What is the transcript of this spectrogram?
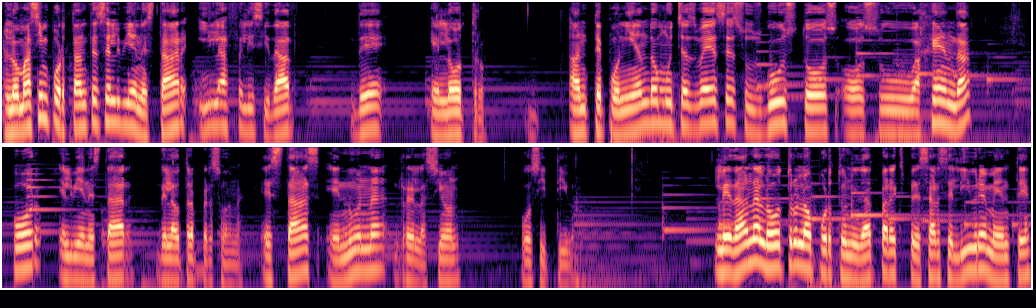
lo más importante es el bienestar y la felicidad de el otro, anteponiendo muchas veces sus gustos o su agenda por el bienestar de la otra persona. Estás en una relación positiva. Le dan al otro la oportunidad para expresarse libremente,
